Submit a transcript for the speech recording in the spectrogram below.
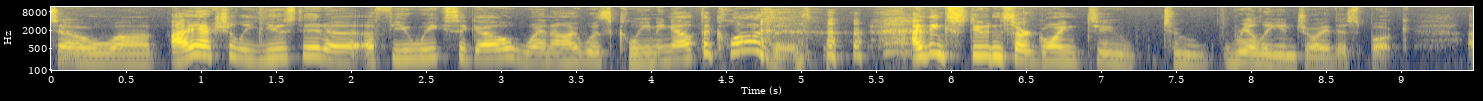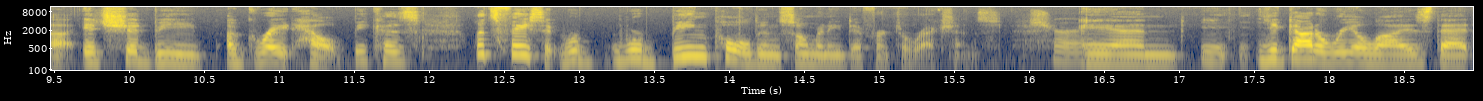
so uh, I actually used it a, a, few weeks ago when I was cleaning out the closet. I think students are going to, to really enjoy this book. Uh, it should be a great help because let's face it, we're, we're being pulled in so many different directions. Sure. And you got to realize that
